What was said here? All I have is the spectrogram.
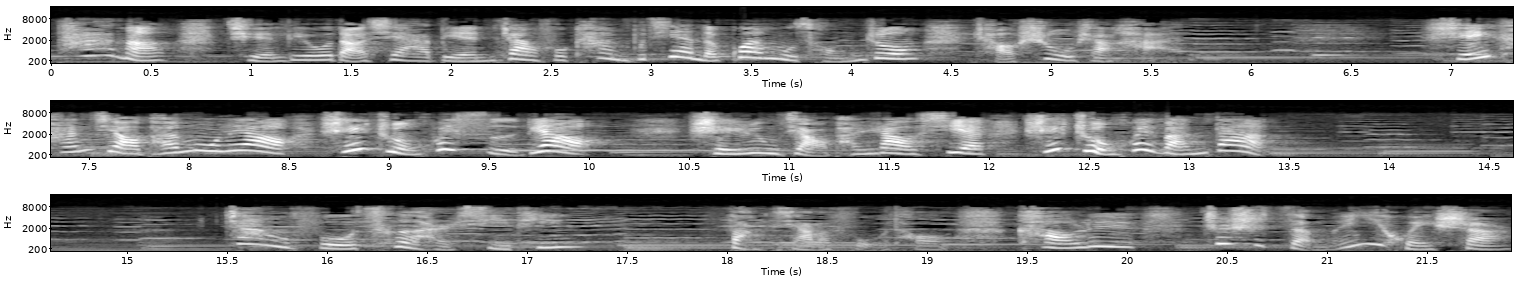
她呢，却溜到下边丈夫看不见的灌木丛中，朝树上喊：“谁砍绞盘木料，谁准会死掉；谁用绞盘绕线，谁准会完蛋。”丈夫侧耳细听。放下了斧头，考虑这是怎么一回事儿。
